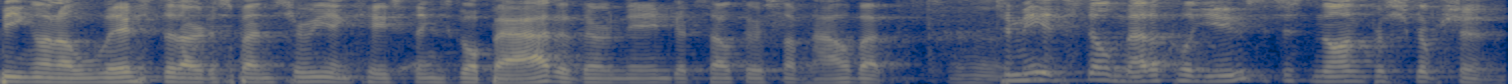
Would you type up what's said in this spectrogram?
being on a list at our dispensary in case things go bad, and their name gets out there somehow. But to me, it's still medical use. It's just non-prescription.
